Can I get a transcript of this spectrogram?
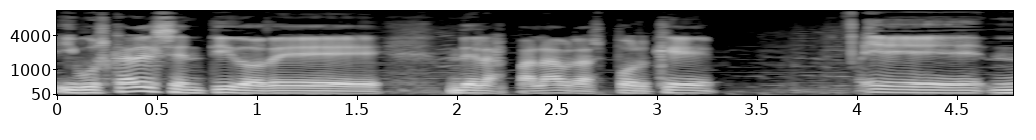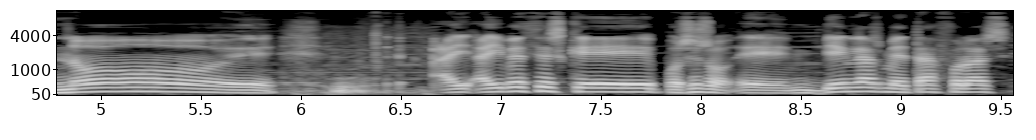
y buscar el sentido de, de las palabras, porque eh, no hay, hay veces que pues eso eh, bien las metáforas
